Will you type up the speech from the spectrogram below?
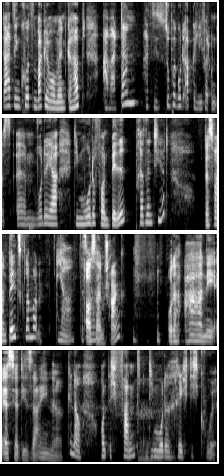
da hat sie einen kurzen Wackelmoment gehabt. Aber dann hat sie super gut abgeliefert und es ähm, wurde ja die Mode von Bill präsentiert. Das waren Bills Klamotten. Ja, das Aus war, seinem Schrank? Oder, ah, nee, er ist ja Designer. Genau. Und ich fand die Mode richtig cool.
